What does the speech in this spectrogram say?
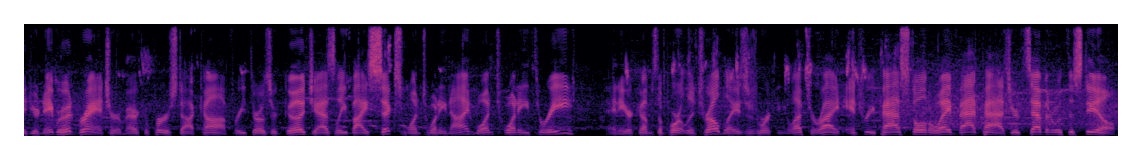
at your neighborhood branch or AmericaFirst.com. Free throws are good. Jazz lead by six, 129, 123. And here comes the Portland Trailblazers working left to right. Entry pass stolen away. Bad pass. Yurtseven with the steal.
